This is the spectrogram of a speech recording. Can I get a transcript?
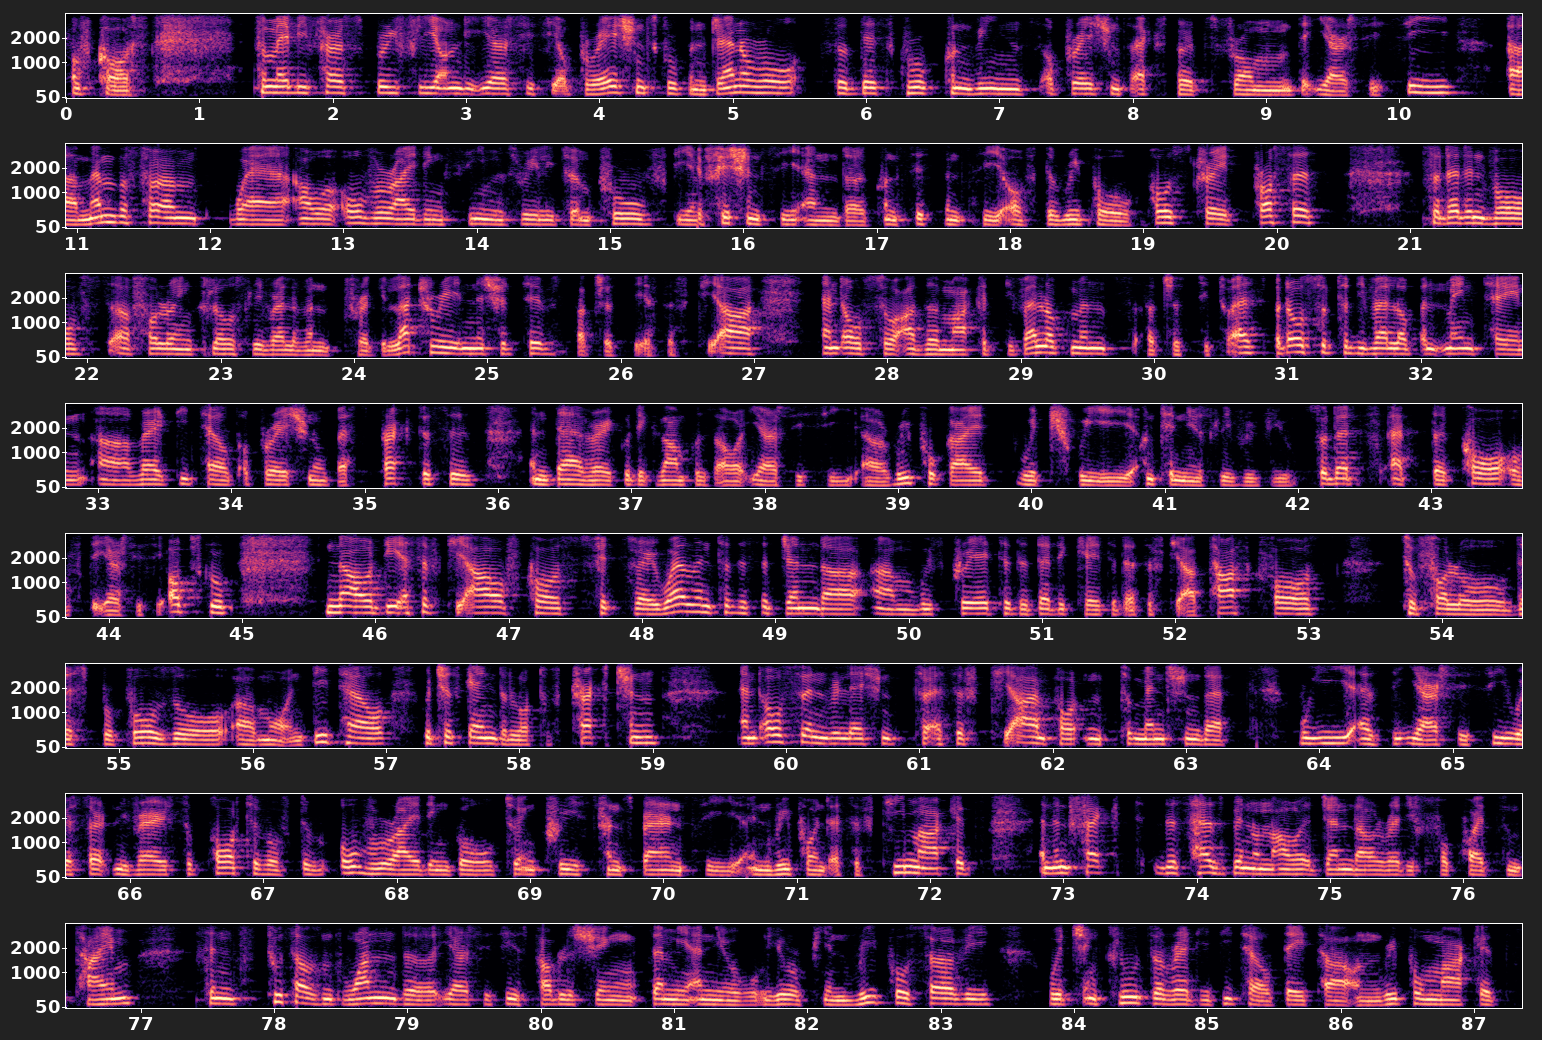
Of course. So maybe first briefly on the ERCC operations group in general. So this group convenes operations experts from the ERCC, uh, member firms where our overriding theme is really to improve the efficiency and uh, consistency of the repo post-trade process. So that involves uh, following closely relevant regulatory initiatives such as the SFTR and also other market developments such as T2S, but also to develop and maintain uh, very detailed operational best practices. And there, are very good examples our ERCC uh, repo guide, which we continuously review. So that's at the core of the ERCC Ops Group. Now, the SFTR, of course, fits very well into this agenda. Um, we've created a dedicated SFTR task force to follow this proposal uh, more in detail, which has gained a lot of traction. And also in relation to SFTR, important to mention that we as the ERCC were certainly very supportive of the overriding goal to increase transparency in repo and SFT markets. And in fact, this has been on our agenda already for quite some time. Since 2001, the ERCC is publishing semi-annual European repo survey, which includes already detailed data on repo markets.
